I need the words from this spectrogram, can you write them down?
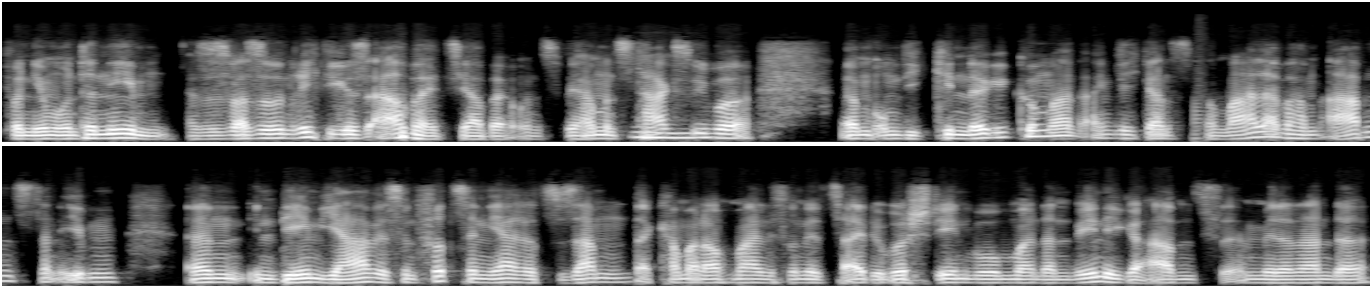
von ihrem Unternehmen. Also es war so ein richtiges Arbeitsjahr bei uns. Wir haben uns mhm. tagsüber ähm, um die Kinder gekümmert, eigentlich ganz normal, aber haben abends dann eben ähm, in dem Jahr, wir sind 14 Jahre zusammen, da kann man auch mal so eine Zeit überstehen, wo man dann weniger abends äh, miteinander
